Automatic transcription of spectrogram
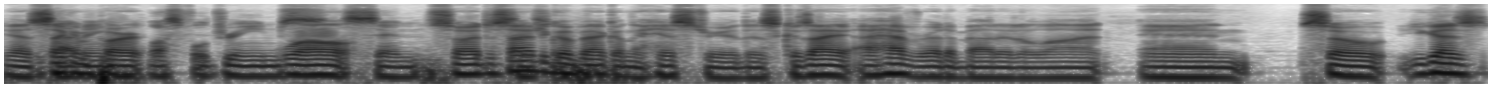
Yeah, second part- lustful dreams, well, sin. So I decided to go back on the history of this because I, I have read about it a lot. And so you guys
